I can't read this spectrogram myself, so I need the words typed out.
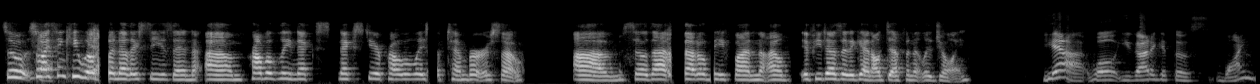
So, so I think he will do another season, um, probably next next year, probably September or so. Um, so that that'll be fun. I'll if he does it again, I'll definitely join. Yeah, well, you got to get those wine,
